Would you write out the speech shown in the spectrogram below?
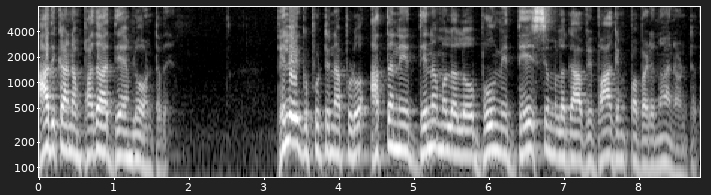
ఆదికాండం పదో అధ్యాయంలో ఉంటుంది. పెలేగు పుట్టినప్పుడు అతని దినములలో భూమి దేశములుగా విభాగింపబడును అని ఉంటుంది.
